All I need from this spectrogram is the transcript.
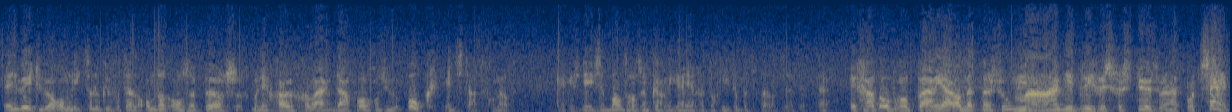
En weet u waarom niet, zal ik u vertellen. Omdat onze purser, meneer Guigelaar, daar volgens u ook in staat vermeld. Kijk eens, deze man zal zijn carrière toch niet op het spel zetten. Ik ga het over een paar jaar al met pensioen. Maar die brief is verstuurd vanuit Port Said.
